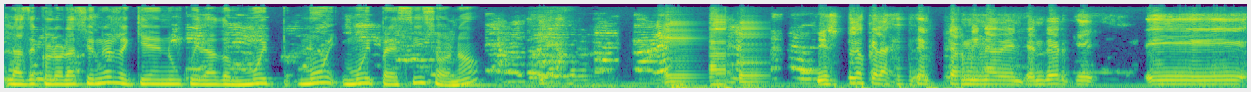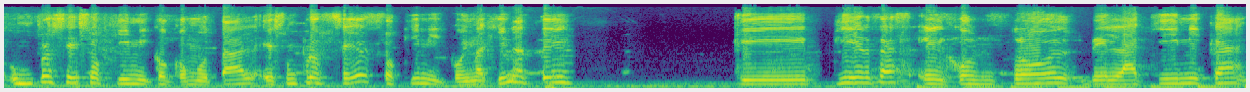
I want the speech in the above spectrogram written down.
las decoloraciones requieren un cuidado muy muy muy preciso, ¿no? Exacto. Y eso es lo que la gente termina de entender, que eh, un proceso químico como tal es un proceso químico. Imagínate que pierdas el control de la química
